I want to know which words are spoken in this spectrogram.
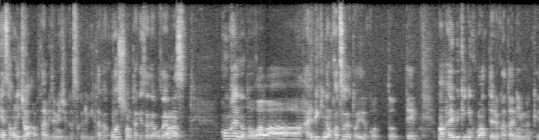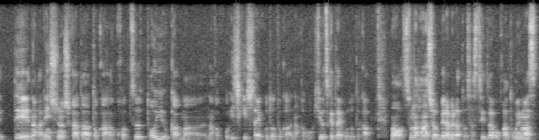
皆さん、こんにちは。アバタービートミュージックスクールギター科講師の竹澤でございます。今回の動画は、早弾きのコツということで、まあ、早弾きに困っている方に向けて、なんか練習の仕方とか、コツというか、まあ、なんかこう意識したいこととか、なんかこう気をつけたいこととか、まあ、そんな話をベラベラとさせていただこうかなと思います。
